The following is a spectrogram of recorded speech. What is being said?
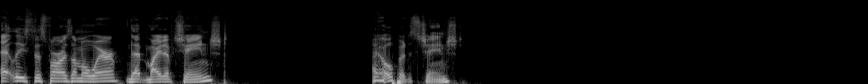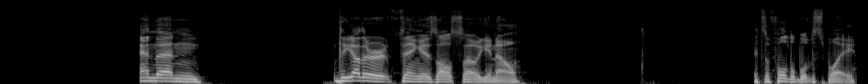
At least as far as I'm aware, that might have changed. I hope it's changed. And then the other thing is also, you know, it's a foldable display.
